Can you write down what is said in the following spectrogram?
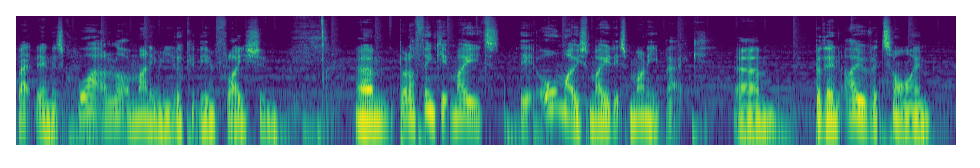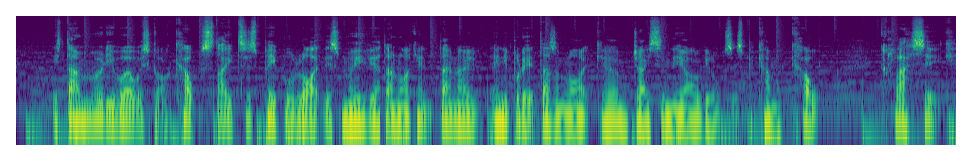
back then, it's quite a lot of money when you look at the inflation. Um, but I think it made it almost made its money back. Um, but then over time, it's done really well. It's got a cult status. People like this movie. I don't like it. Don't know anybody that doesn't like um, Jason the Argonauts. It's become a cult classic.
